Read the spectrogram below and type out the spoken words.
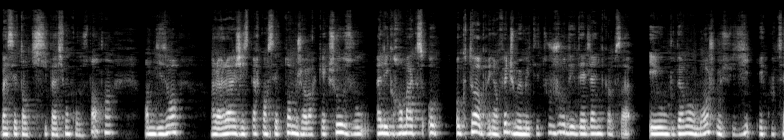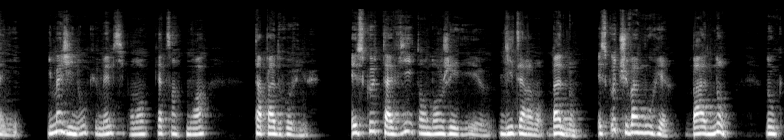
bah, cette anticipation constante, hein, en me disant, oh là là, j'espère qu'en septembre, je vais avoir quelque chose ou allez, grand max octobre. Et en fait, je me mettais toujours des deadlines comme ça. Et au bout d'un moment, je me suis dit, écoute, Sani, imaginons que même si pendant 4-5 mois, t'as pas de revenus, est-ce que ta vie est en danger, euh, littéralement? Bah non. Est-ce que tu vas mourir? Bah non. Donc,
